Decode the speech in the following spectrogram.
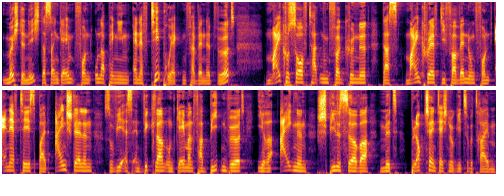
möchte nicht, dass sein Game von unabhängigen NFT-Projekten verwendet wird. Microsoft hat nun verkündet, dass Minecraft die Verwendung von NFTs bald einstellen, sowie es Entwicklern und Gamern verbieten wird, ihre eigenen Spieleserver mit Blockchain-Technologie zu betreiben.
